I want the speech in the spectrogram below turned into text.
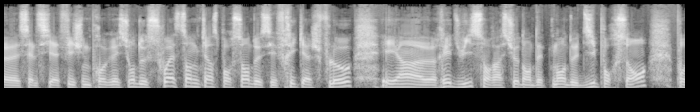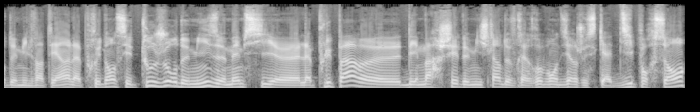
Euh, celle-ci affiche une progression de 75% de ses free cash flow et a euh, réduit son ratio d'endettement de 10%. Pour 2021, la prudence est toujours de mise, même si euh, la plupart des marchés de Michelin devraient rebondir jusqu'à 10%.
